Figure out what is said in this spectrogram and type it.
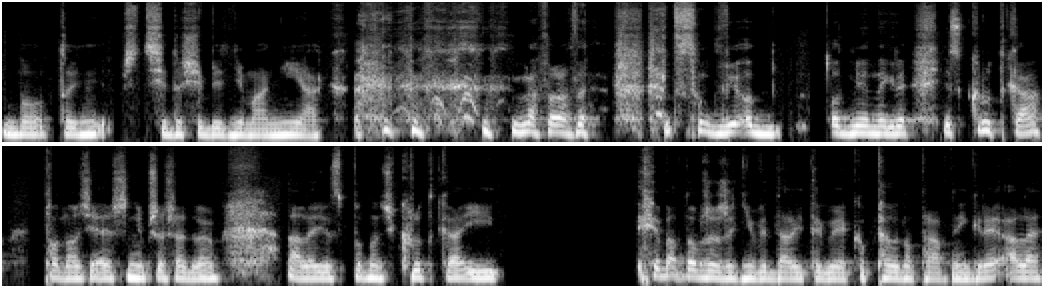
bo to się do siebie nie ma nijak. Naprawdę, to są dwie od, odmienne gry. Jest krótka, ponoć, ja jeszcze nie przeszedłem, ale jest ponoć krótka i chyba dobrze, że nie wydali tego jako pełnoprawnej gry, ale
